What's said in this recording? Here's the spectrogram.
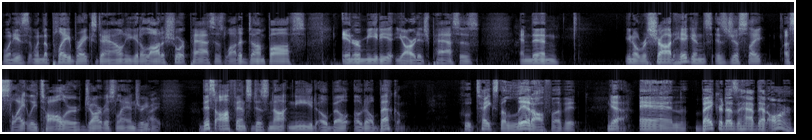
when he's when the play breaks down. You get a lot of short passes, a lot of dump offs, intermediate yardage passes, and then you know Rashad Higgins is just like a slightly taller Jarvis Landry. Right. This offense does not need Odell, Odell Beckham. Who takes the lid off of it Yeah. And Baker doesn't have that arm.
